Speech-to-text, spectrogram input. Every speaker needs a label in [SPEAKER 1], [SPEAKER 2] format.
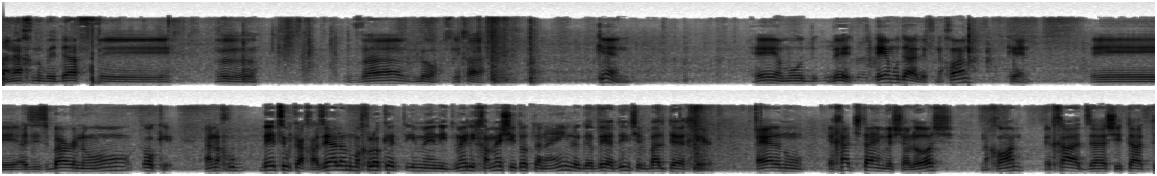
[SPEAKER 1] אנחנו בדף אה, אה, אה, ו', לא, סליחה, כן, ה' עמוד ב', ה' עמוד א', נכון? כן. אז הסברנו, אוקיי, אנחנו בעצם ככה, אז היה לנו מחלוקת עם נדמה לי חמש שיטות תנאים לגבי הדין של בל תאחר. היה לנו 1, 2 ו-3, נכון? אחד זה היה שיטת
